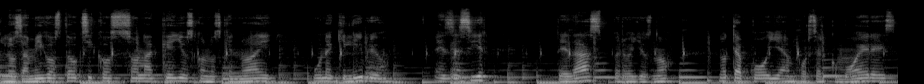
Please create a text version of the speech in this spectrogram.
Los amigos tóxicos son aquellos con los que no hay un equilibrio, es decir, te das pero ellos no. No te apoyan por ser como eres,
